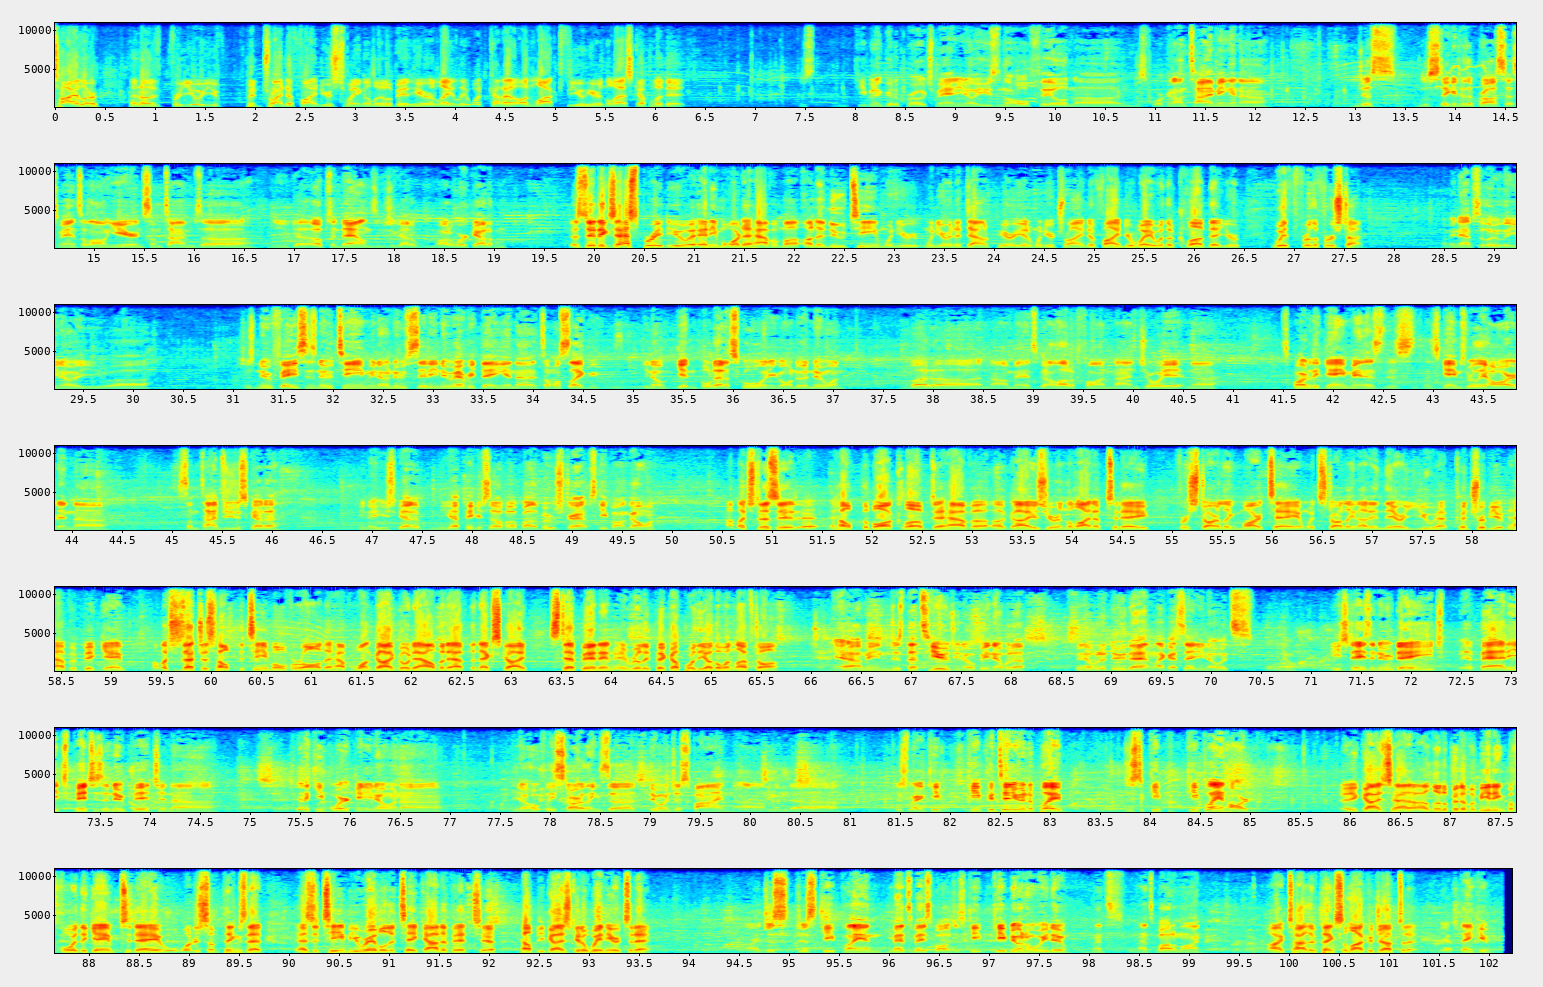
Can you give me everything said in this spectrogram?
Tyler, I know for you, you've been trying to find your swing a little bit here lately. What kind of unlocked for you here in the last couple of days? Just keeping a good approach, man. You know, using the whole field, uh, just working on timing and uh, just just sticking to the process, man. It's a long year, and sometimes uh, you got ups and downs. You just got to work out of them. Does it exasperate you anymore to have them uh, on a new team when you're when you're in a down period when you're trying to find your way with a club that you're with for the first time? I mean, absolutely. You know, you uh, just new faces, new team. You know, new city, new everything, and uh, it's almost like you know getting pulled out of school and you're going to a new one. But uh, no, man, it's been a lot of fun. and I enjoy it, and uh, it's part of the game, man. This this this game's really hard, and uh, sometimes you just gotta, you know, you just gotta you gotta pick yourself up by the bootstraps, keep on going. How much does it uh, help the ball club to have a, a guy as you're in the lineup today for Starling Marte, and with Starling not in there, you have, contribute and have a big game. How much does that just help the team overall to have one guy go down, but to have the next guy step in and, and really pick up where the other one left off? Yeah, I mean, just that's huge. You know, being able to being able to do that, and like I said, you know, it's you know, each day's a new day, each bat, each pitch is a new pitch, and uh, you got to keep working. You know, and uh, you know, hopefully Starling's uh, doing just fine, um, and uh, just we're gonna keep keep continuing to play, just to keep keep playing hard. You guys had a little bit of a meeting before the game today. What are some things that, as a team, you were able to take out of it to help you guys get a win here today? Uh, just just keep playing Mets baseball. Just keep keep doing what we do. That's that's bottom line. All right, Tyler. Thanks a lot. Good job today. Yeah, thank you.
